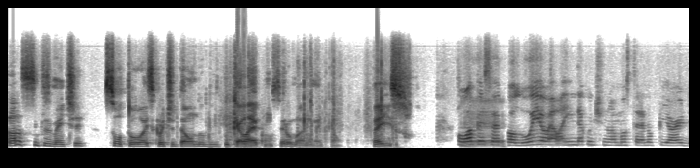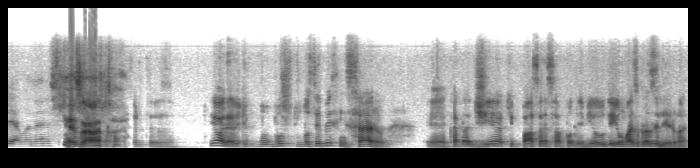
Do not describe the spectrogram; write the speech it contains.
ela simplesmente soltou a escrotidão do, do que ela é como ser humano, né? Então, é isso. Ou a pessoa evolui ou ela ainda continua mostrando o pior dela, né? Exato. com certeza. E olha, vou, vou ser bem sincero, é, cada dia que passa nessa pandemia eu odeio mais o brasileiro, velho.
